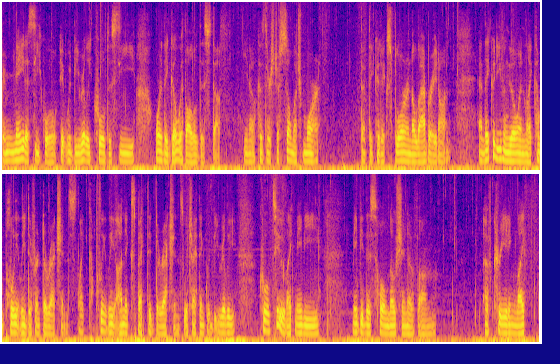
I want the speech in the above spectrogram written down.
made a sequel, it would be really cool to see where they go with all of this stuff you know, because there's just so much more that they could explore and elaborate on. And they could even go in like completely different directions, like completely unexpected directions, which I think would be really cool too. Like maybe maybe this whole notion of um, of creating life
